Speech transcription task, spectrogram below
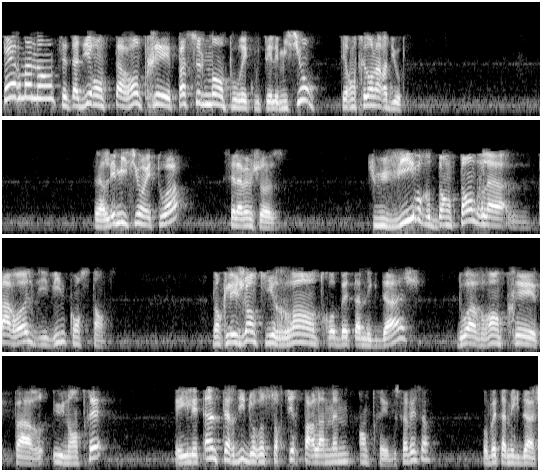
permanente, c'est-à-dire on t'a rentré pas seulement pour écouter l'émission, tu es rentré dans la radio. L'émission et toi, c'est la même chose. Tu vibres d'entendre la parole divine constante. Donc les gens qui rentrent au Beth Amikdash, doivent rentrer par une entrée et il est interdit de ressortir par la même entrée. Vous savez ça? Au Beth Amikdash,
